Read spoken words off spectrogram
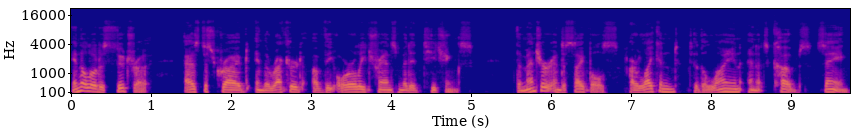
In the Lotus Sutra, as described in the record of the orally transmitted teachings, the mentor and disciples are likened to the lion and its cubs, saying,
